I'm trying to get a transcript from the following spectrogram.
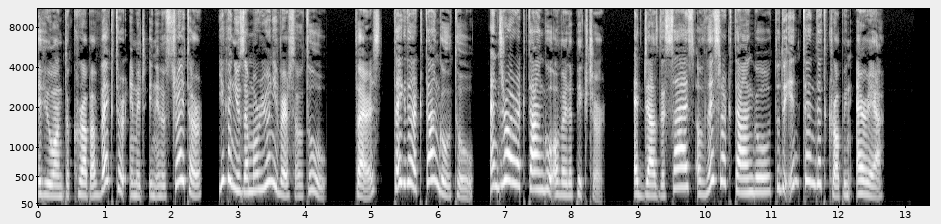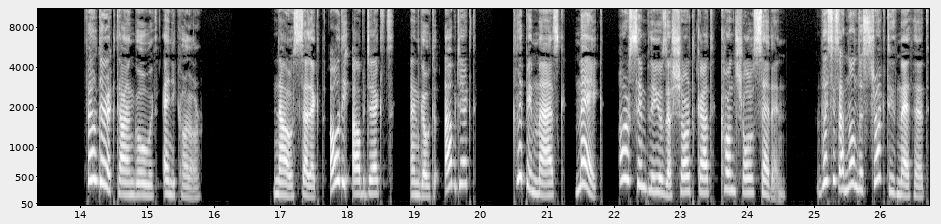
If you want to crop a vector image in Illustrator, you can use a more universal tool. First, take the Rectangle tool and draw a rectangle over the picture. Adjust the size of this rectangle to the intended cropping area. Fill the rectangle with any color. Now select all the objects and go to Object, Clipping Mask, Make, or simply use a shortcut Ctrl 7. This is a non-destructive method,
